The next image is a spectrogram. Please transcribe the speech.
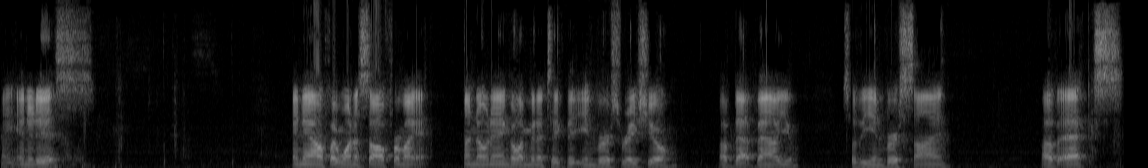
Okay, and it is. And now if I want to solve for my unknown angle, I'm going to take the inverse ratio of that value. So the inverse sine of x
